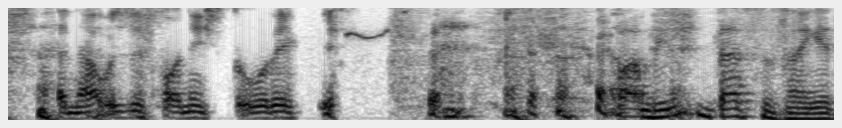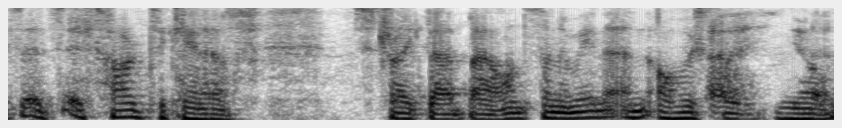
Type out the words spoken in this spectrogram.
and that was a funny story. but I mean, that's the thing. It's, it's, it's hard to kind of strike that balance. And I mean, and obviously, you know,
